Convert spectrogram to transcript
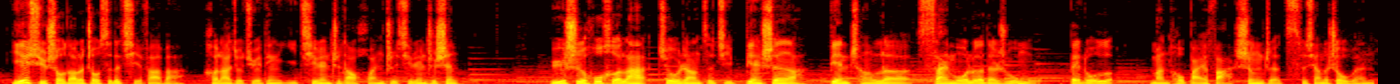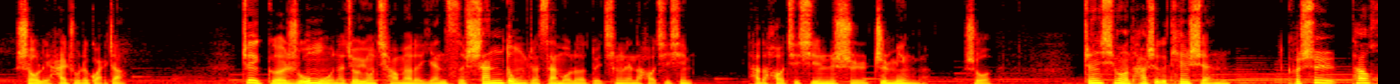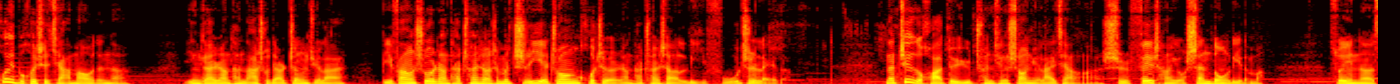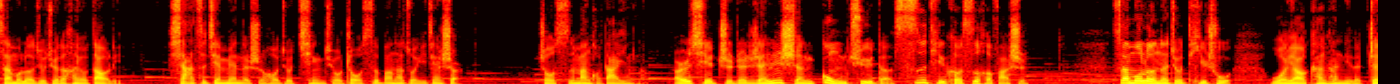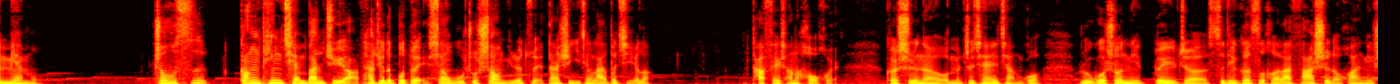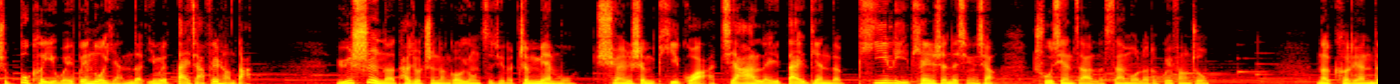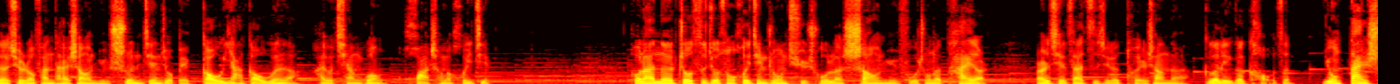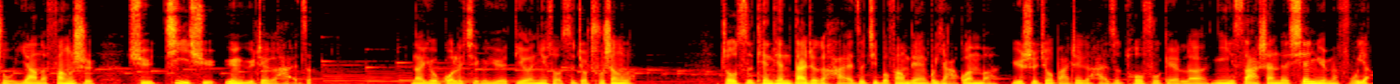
也许受到了宙斯的启发吧，赫拉就决定以其人之道还治其人之身。于是乎，赫拉就让自己变身啊，变成了塞莫勒的乳母贝罗厄，满头白发，生着慈祥的皱纹，手里还拄着拐杖。这个乳母呢，就用巧妙的言辞煽动着塞莫勒对情人的好奇心。他的好奇心是致命的，说。真希望他是个天神，可是他会不会是假冒的呢？应该让他拿出点证据来，比方说让他穿上什么职业装，或者让他穿上礼服之类的。那这个话对于纯情少女来讲啊，是非常有煽动力的嘛。所以呢，塞莫勒就觉得很有道理。下次见面的时候，就请求宙斯帮他做一件事儿。宙斯满口答应了，而且指着人神共聚的斯提克斯河发誓。塞莫勒呢，就提出。我要看看你的真面目。宙斯刚听前半句啊，他觉得不对，想捂住少女的嘴，但是已经来不及了。他非常的后悔。可是呢，我们之前也讲过，如果说你对着斯提克斯河来发誓的话，你是不可以违背诺言的，因为代价非常大。于是呢，他就只能够用自己的真面目，全身披挂、加雷带电的霹雳天神的形象，出现在了塞莫勒的闺房中。那可怜的血肉凡胎少女瞬间就被高压高温啊，还有强光化成了灰烬。后来呢，宙斯就从灰烬中取出了少女腹中的胎儿，而且在自己的腿上呢割了一个口子，用袋鼠一样的方式去继续孕育这个孩子。那又过了几个月，狄俄尼索斯就出生了。宙斯天天带这个孩子，既不方便也不雅观吧，于是就把这个孩子托付给了尼萨山的仙女们抚养。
